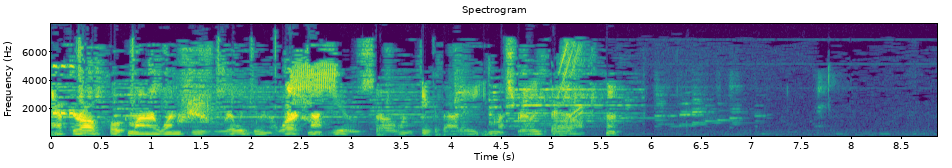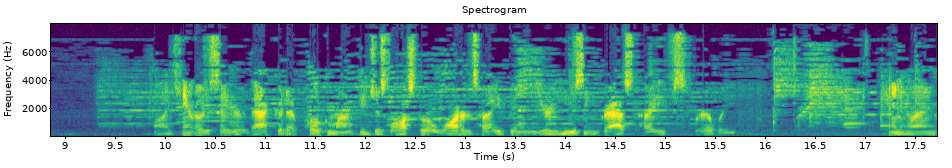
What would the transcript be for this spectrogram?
After all, Pokemon are ones who's really doing the work, not you, so when you think about it, you must really fail. Well, I can't really say you're that good at Pokemon if you just lost to a water type and you're using grass types, really. Anyway.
